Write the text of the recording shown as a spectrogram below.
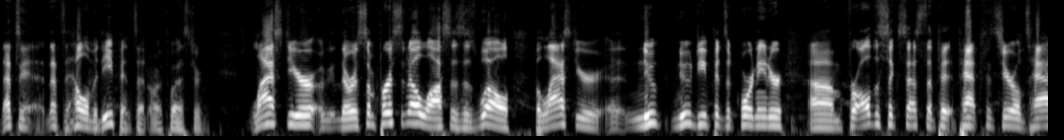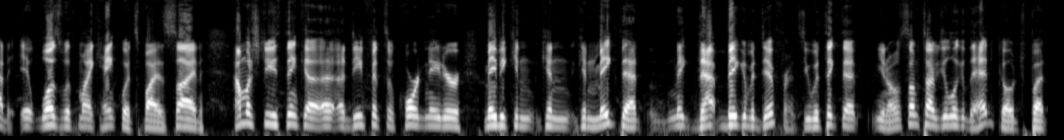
That's a that's a hell of a defense at Northwestern. Last year there were some personnel losses as well, but last year uh, new new defensive coordinator um, for all the success that P- Pat Fitzgerald's had, it was with Mike Hankwitz by his side. How much do you think a, a defensive coordinator maybe can can can make that make that big of a difference? You would think that you know sometimes you look at the head coach, but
